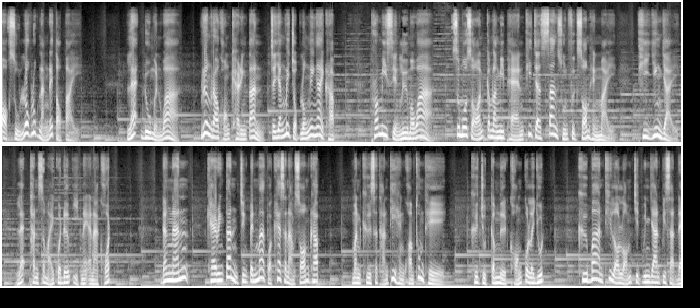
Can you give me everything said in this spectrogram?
ออกสู่โลกลูกหนังได้ต่อไป และดูเหมือนว่า เรื่องราวของแคริงตันจะยังไม่จบลงง่าย ๆ ครับ เพราะมีเสียงลือมาว่าสโมสรกำลังมีแผนที่จะสร้างศูนย์ฝึกซ้อมแห่งใหม่ ที่ยิ่งใหญ่ และทันสมัยกว่าเดิมอีกในอนาคต ดังนั้น แคริงตันจึงเป็นมากกว่าแค่สนามซ้อมครับ มันคือสถานที่แห่งความทุ่มเท คือจุดกำเนิดของกลยุทธ์ คือบ้านที่หล่อหลอมจิตวิญญาณปีศาจแด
